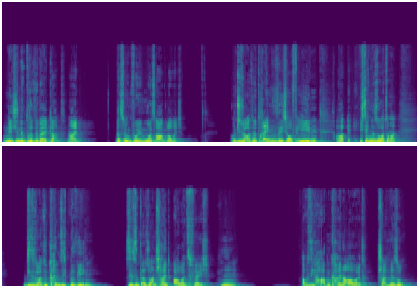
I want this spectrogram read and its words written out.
Nicht in einem dritte Weltland, nein. Das ist irgendwo in den USA, glaube ich. Und die Leute drängen sich auf ihn. Aber ich denke so, warte mal, diese Leute können sich bewegen. Sie sind also anscheinend arbeitsfähig. Hm. Aber sie haben keine Arbeit. Scheint mir so.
